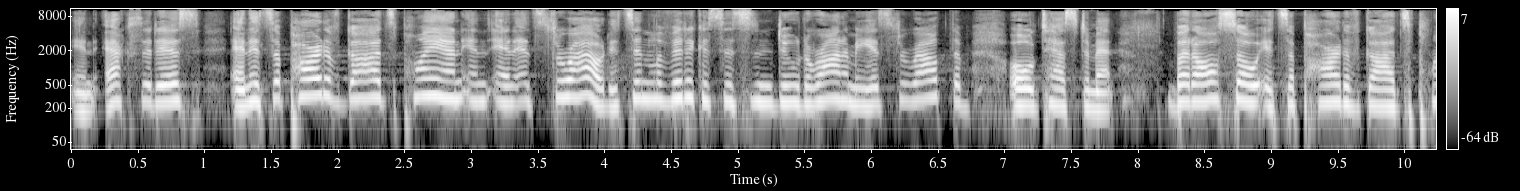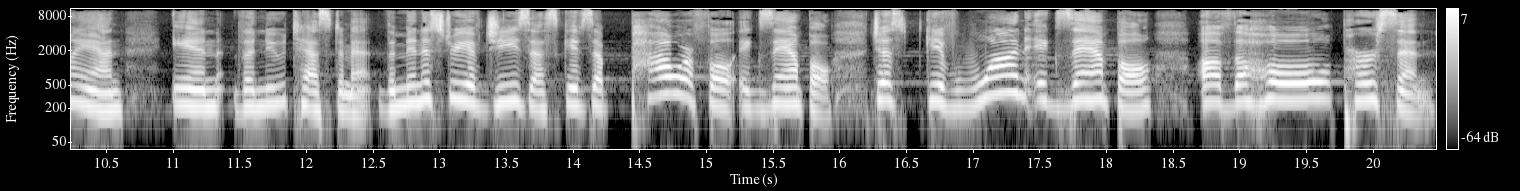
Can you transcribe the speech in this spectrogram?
in Exodus. And it's a part of God's plan, in, and it's throughout. It's in Leviticus, it's in Deuteronomy, it's throughout the Old Testament. But also, it's a part of God's plan in the New Testament. The ministry of Jesus gives a powerful example. Just give one example of the whole person.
